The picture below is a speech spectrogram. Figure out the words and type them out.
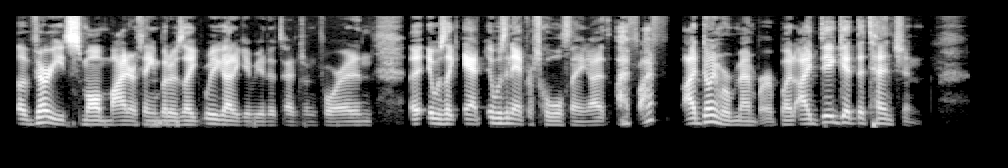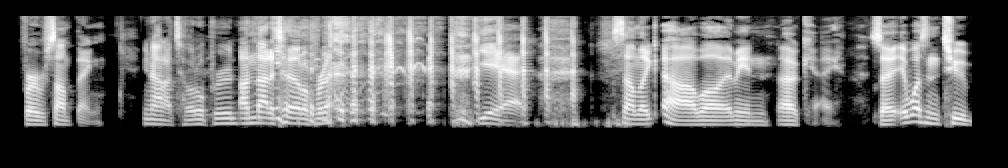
a very small, minor thing, but it was like we got to give you detention for it, and uh, it was like at, it was an after school thing. I, I I I don't even remember, but I did get detention for something. You're not a total prude. I'm not a total prude. yeah. So I'm like, oh well. I mean, okay. So it wasn't too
